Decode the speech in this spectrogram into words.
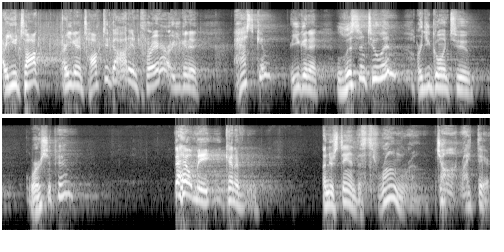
Are you talk are you going to talk to God in prayer? Are you going to ask him? Are you going to listen to him? Are you going to worship him? That helped me kind of understand the throne room. John, right there.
